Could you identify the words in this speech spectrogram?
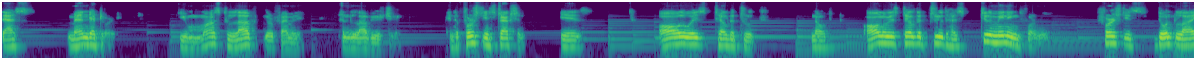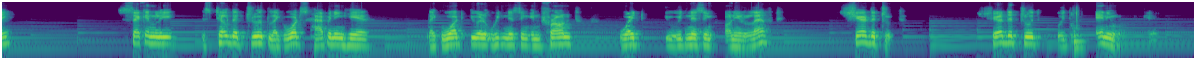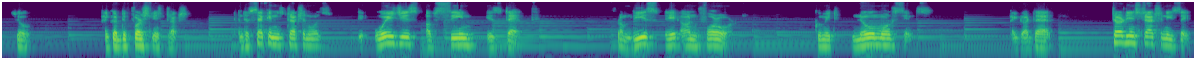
That's mandatory. You must love your family and love your children. And the first instruction is always tell the truth. Now, always tell the truth has two meanings for me. First is don't lie. Secondly, is tell the truth, like what's happening here, like what you are witnessing in front, what you're witnessing on your left. Share the truth. Share the truth with anyone. So I got the first instruction. And the second instruction was the wages of sin is death from this day on forward, commit no more sins. I got that. Third instruction he said,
